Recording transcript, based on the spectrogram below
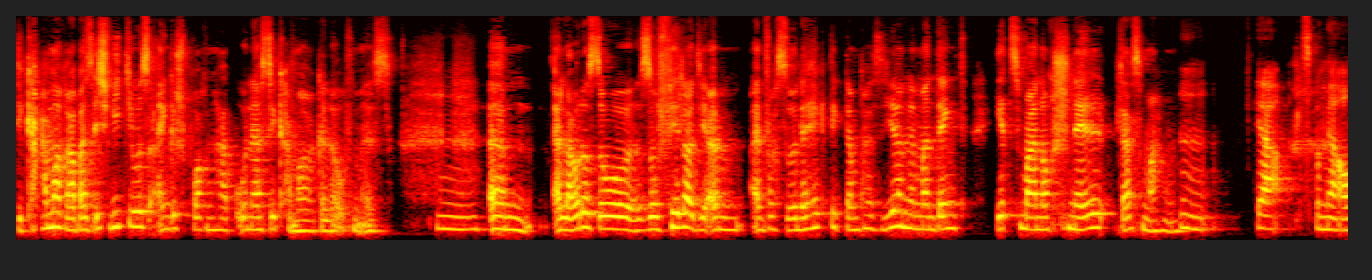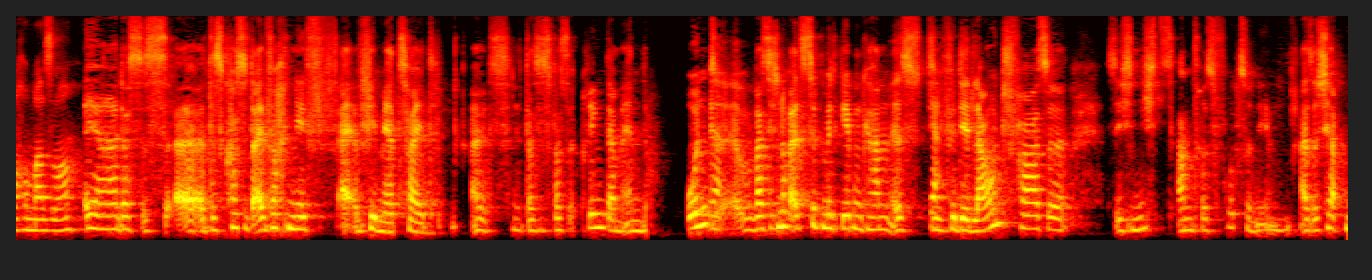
die Kamera, was ich Videos eingesprochen habe, ohne dass die Kamera gelaufen ist. Mhm. Ähm, lauter so, so Fehler, die einem einfach so in der Hektik dann passieren, wenn man denkt, jetzt mal noch schnell das machen. Mhm. Ja, das ist bei mir auch immer so. Ja, das ist, äh, das kostet einfach mir äh, viel mehr Zeit, als dass es was bringt am Ende. Und ja. äh, was ich noch als Tipp mitgeben kann, ist die, ja. für die Launch-Phase sich nichts anderes vorzunehmen. Also ich habe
